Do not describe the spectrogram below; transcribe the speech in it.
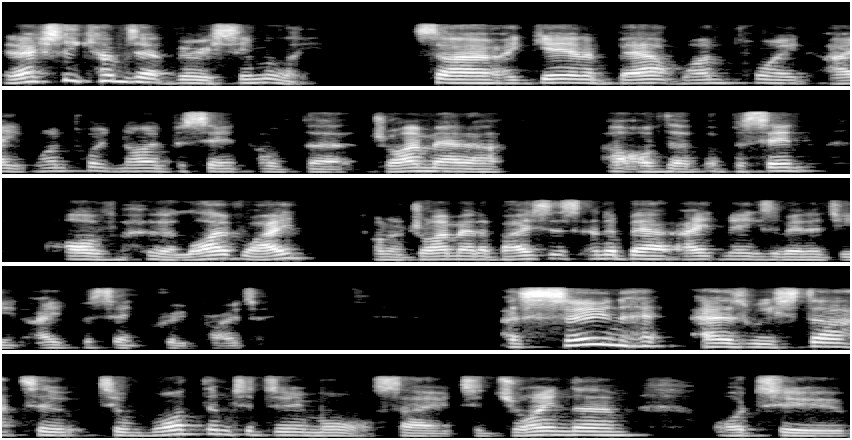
it actually comes out very similarly. So again, about 1.8, 1.9% of the dry matter uh, of the percent of her live weight on a dry matter basis and about 8 megs of energy and 8% crude protein. As soon as we start to, to want them to do more, so to join them or to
